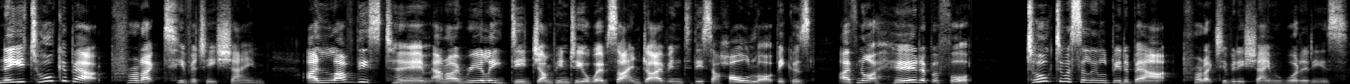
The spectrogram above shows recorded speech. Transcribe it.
Now, you talk about productivity shame. I love this term, and I really did jump into your website and dive into this a whole lot because I've not heard it before. Talk to us a little bit about productivity shame and what it is.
